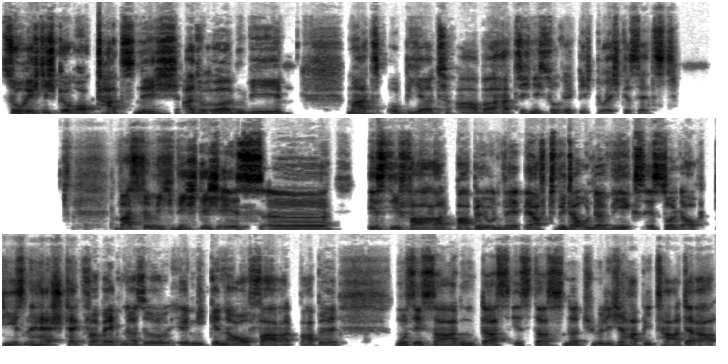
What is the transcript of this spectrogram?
So richtig gerockt hat's nicht. Also irgendwie, man hat's probiert, aber hat sich nicht so wirklich durchgesetzt. Was für mich wichtig ist, äh, ist die Fahrradbubble. Und wer, auf Twitter unterwegs ist, sollte auch diesen Hashtag verwenden, also irgendwie genau Fahrradbubble muss ich sagen, das ist das natürliche Habitat der, Rad,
